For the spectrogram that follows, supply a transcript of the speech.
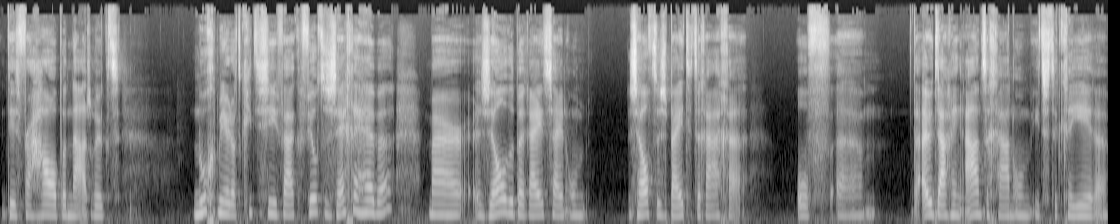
dit verhaal benadrukt nog meer dat critici vaak veel te zeggen hebben, maar zelden bereid zijn om zelf dus bij te dragen of um, de uitdaging aan te gaan om iets te creëren.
